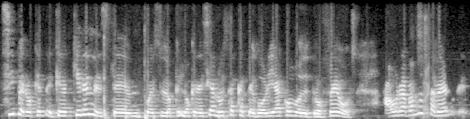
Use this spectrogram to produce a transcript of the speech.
Sí, pero que, que, quieren, este, pues lo que, lo que decía, ¿no? Esta categoría como de trofeos. Ahora vamos a ver, eh,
